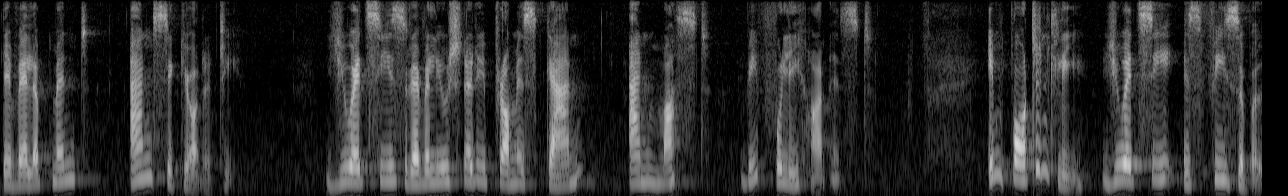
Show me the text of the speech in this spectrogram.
development and security. UHC's revolutionary promise can and must be fully harnessed. Importantly, UHC is feasible.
